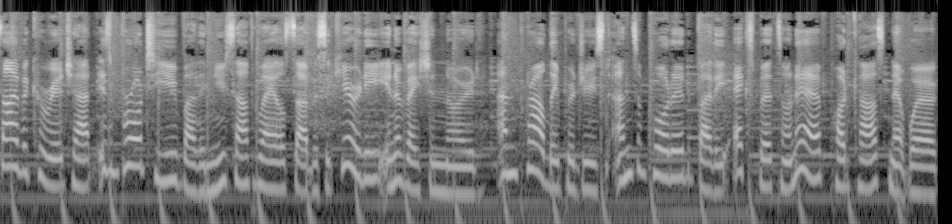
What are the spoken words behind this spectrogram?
Cyber Career Chat is brought to you by the New South Wales Cybersecurity Innovation Node and proudly produced and supported by the Experts on Air Podcast Network.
